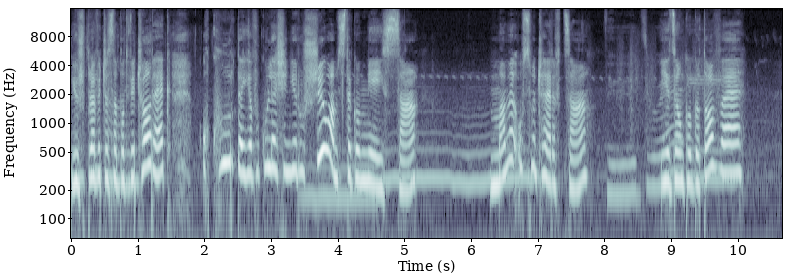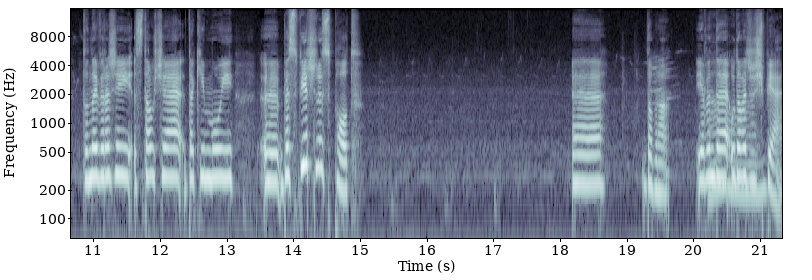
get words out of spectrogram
już prawie czas na podwieczorek. O kurde, ja w ogóle się nie ruszyłam z tego miejsca. Mamy 8 czerwca, jedzonko gotowe. To najwyraźniej stał się taki mój y, bezpieczny spot. E, dobra, ja będę udawać, że śpię.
